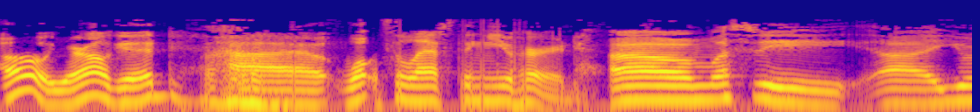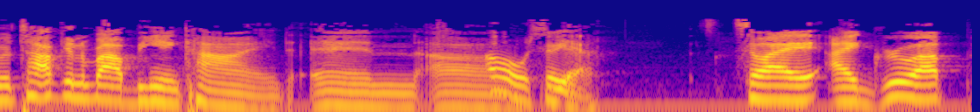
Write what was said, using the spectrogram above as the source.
Oh you're all good. Uh, what was the last thing you heard? Um let's see. Uh, you were talking about being kind and um, oh so yeah. yeah. So i i grew up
